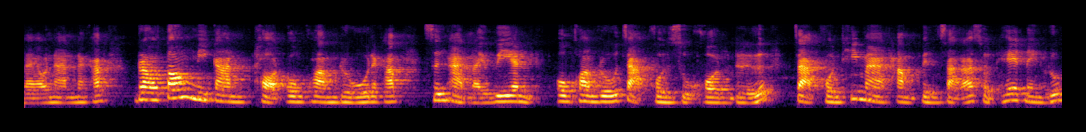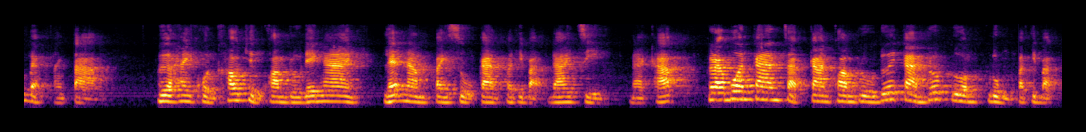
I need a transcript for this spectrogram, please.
แล้วนั้นนะครับ เราต้องมีการถอดองค์ความรู้นะครับ ซึ่งอาจไหลเวียนองค์ความรู้จากคนสู่คน หรือจากคนที่มาทำเป็นสารสนเทศในรูปแบบต่างๆ เพื่อให้คนเข้าถึงความรู้ได้ง่าย และนำไปสู่การปฏิบัติได้จริงนะครับ กระบวนการจัดการความรู้ด้วยการรวบรวมกลุ่มปฏิบัติ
